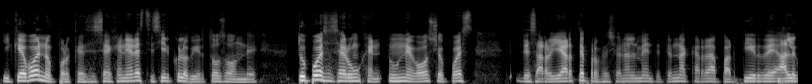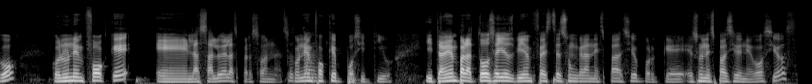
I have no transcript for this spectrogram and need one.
Y qué bueno, porque se genera este círculo virtuoso donde tú puedes hacer un, un negocio, puedes desarrollarte profesionalmente, tener una carrera a partir de algo con un enfoque en la salud de las personas, con un enfoque positivo. Y también para todos ellos, Bienfest es un gran espacio porque es un espacio de negocios,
